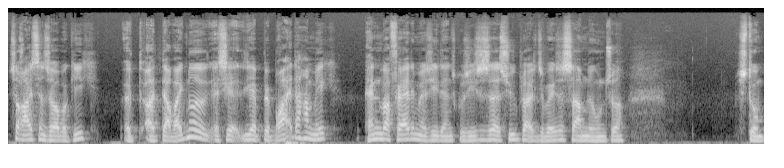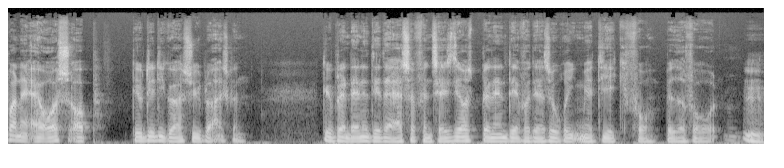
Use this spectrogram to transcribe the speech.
Så rejste han sig op og gik. Og, og der var ikke noget, altså jeg, jeg bebrejder ham ikke. Han var færdig med at sige, at han skulle sige, så sad sygeplejersken tilbage, så samlede hun så stumperne af os op. Det er jo det, de gør, sygeplejerskerne. Det er jo blandt andet det, der er så fantastisk. Det er også blandt andet derfor, det er så urimeligt, at de ikke får bedre forhold. Mm.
